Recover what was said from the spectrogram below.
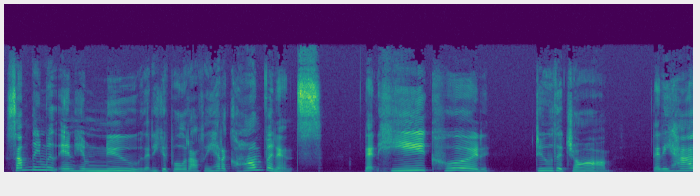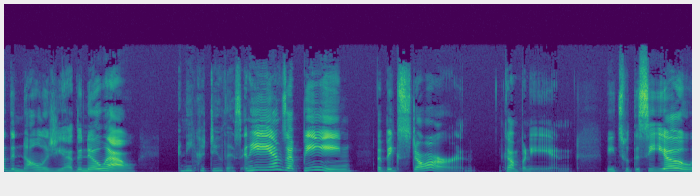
Something within him knew that he could pull it off. He had a confidence that he could do the job, that he had the knowledge, he had the know how, and he could do this. And he ends up being a big star company and meets with the CEO,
